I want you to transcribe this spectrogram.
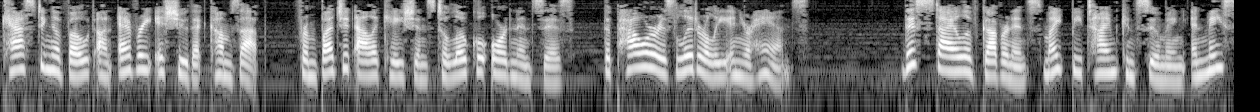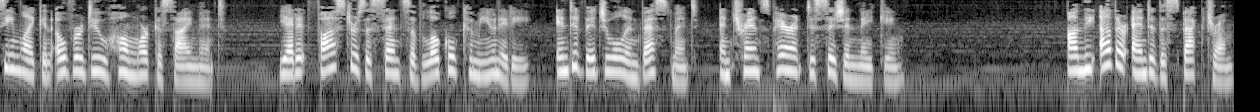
casting a vote on every issue that comes up, from budget allocations to local ordinances, the power is literally in your hands. This style of governance might be time-consuming and may seem like an overdue homework assignment. Yet it fosters a sense of local community, individual investment, and transparent decision-making. On the other end of the spectrum,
